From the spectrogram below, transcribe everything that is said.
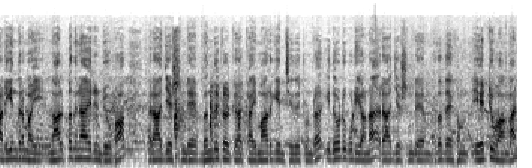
അടിയന്തരമായി നാൽപ്പതിനായിരം രൂപ രാജേഷിന്റെ ബന്ധുക്കൾക്ക് കൈമാറുകയും ചെയ്തിട്ടുണ്ട്. ഇതോടുകൂടിയാണ് രാജേഷിന്റെ മൃതദേഹം ഏറ്റുവാങ്ങാൻ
